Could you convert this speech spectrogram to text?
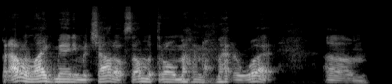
But I don't like Manny Machado, so I'm gonna throw him out no matter what. Um,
